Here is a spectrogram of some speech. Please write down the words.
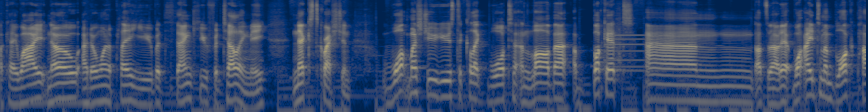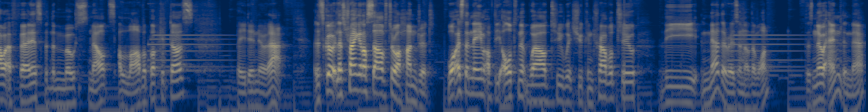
Okay, why? No, I don't want to play you, but thank you for telling me. Next question. What must you use to collect water and lava? A bucket, and that's about it. What item and block power a furnace for the most smelts? A lava bucket does. But you didn't know that. Let's go. Let's try and get ourselves to 100. What is the name of the alternate world to which you can travel to? The Nether is another one. There's no end in there.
